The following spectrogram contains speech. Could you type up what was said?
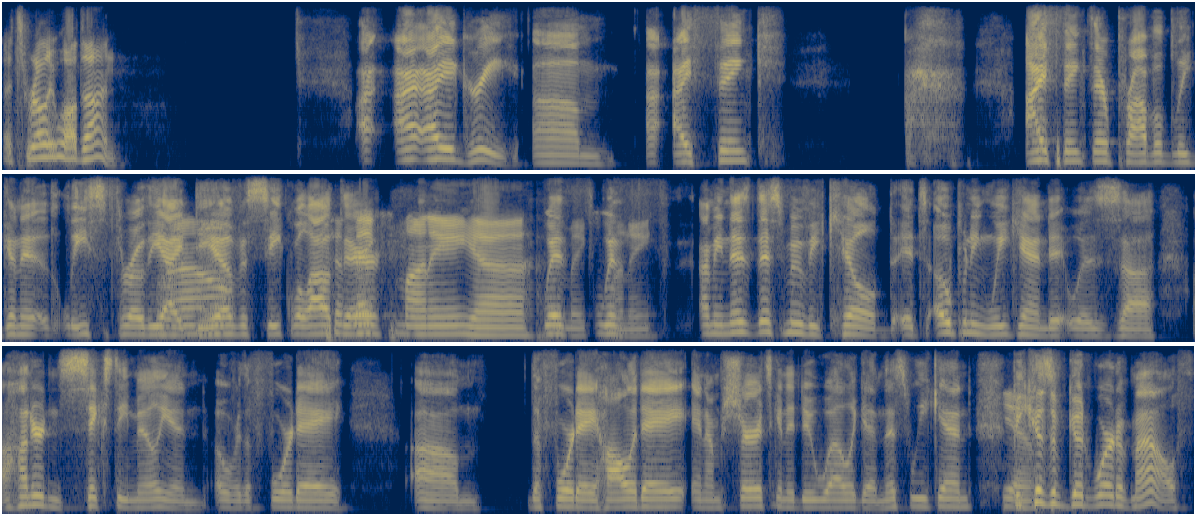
it's really well done. I, I, I agree. Um, I, I think. I think they're probably going to at least throw the idea of a sequel out there. makes money, yeah. with with money. I mean this this movie killed its opening weekend it was uh 160 million over the 4 day um the 4 day holiday and I'm sure it's going to do well again this weekend Yeah. because of good word of mouth.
